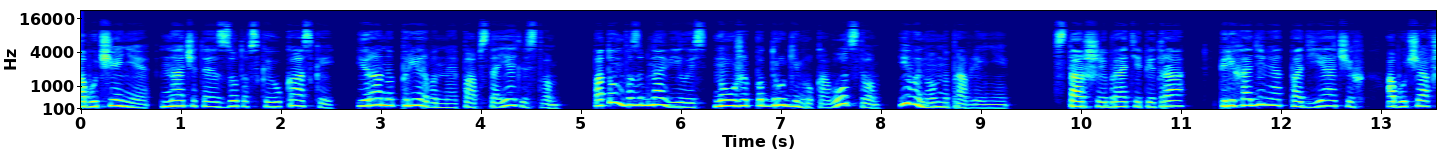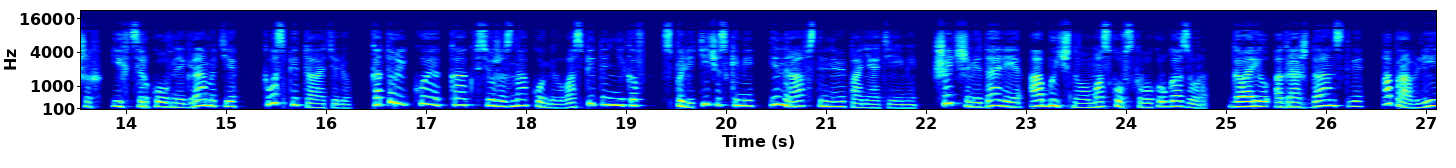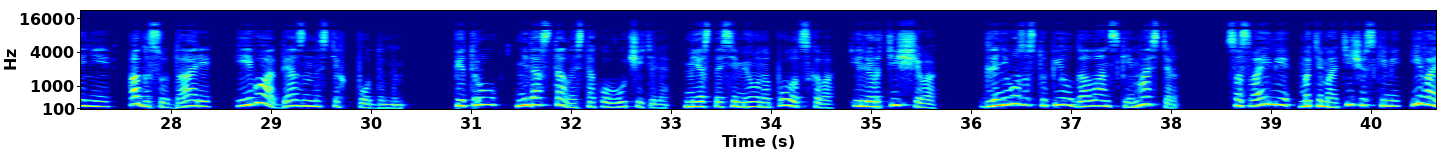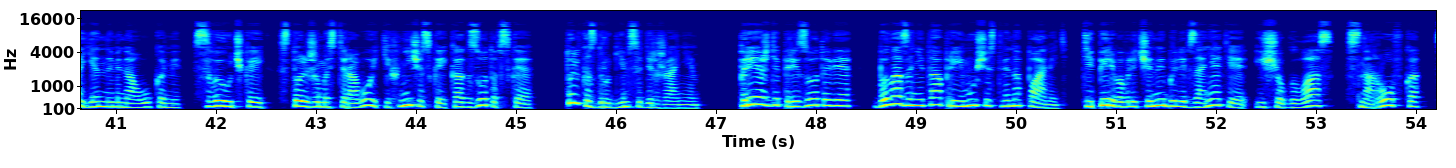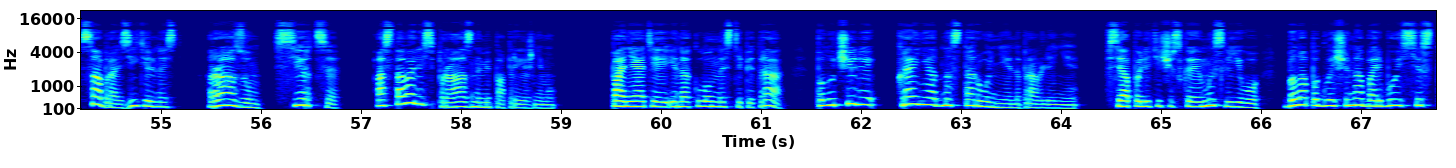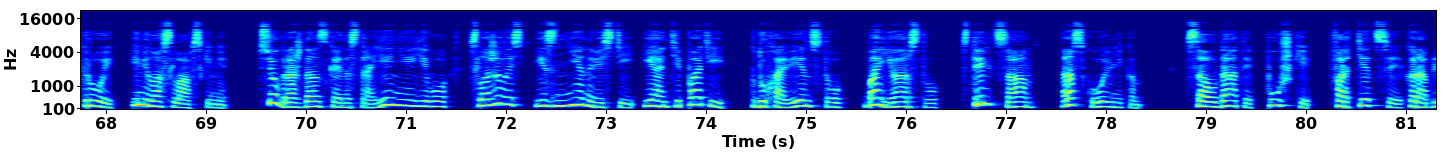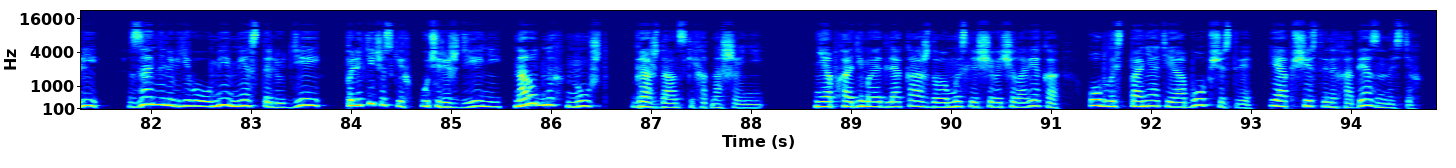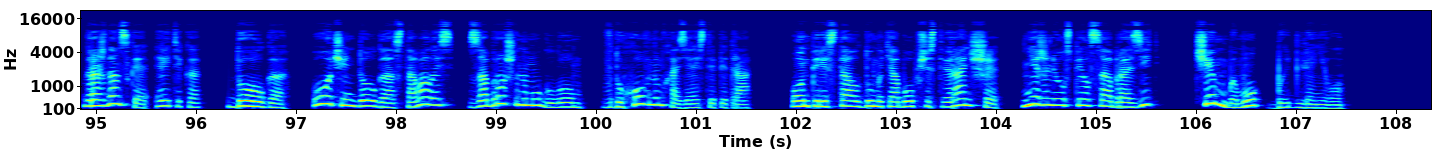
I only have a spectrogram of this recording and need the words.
Обучение, начатое с Зотовской указкой и рано прерванное по обстоятельствам, потом возобновилось, но уже под другим руководством и в ином направлении. Старшие братья Петра переходили от подьячих, обучавших их церковной грамоте, к воспитателю, который кое-как все же знакомил воспитанников с политическими и нравственными понятиями, шедшими далее обычного московского кругозора, говорил о гражданстве, о правлении, о государе и его обязанностях к подданным. Петру не досталось такого учителя. Место Симеона Полоцкого или Ртищева для него заступил голландский мастер со своими математическими и военными науками, с выучкой столь же мастеровой, технической, как Зотовская, только с другим содержанием. Прежде при Зотове была занята преимущественно память, теперь вовлечены были в занятия еще глаз, сноровка, сообразительность, разум, сердце, оставались праздными по-прежнему. Понятия и наклонности Петра получили крайне одностороннее направление. Вся политическая мысль его была поглощена борьбой с сестрой и Милославскими. Все гражданское настроение его сложилось из ненавистей и антипатий к духовенству, боярству, стрельцам, раскольникам. Солдаты, пушки, фортеции, корабли заняли в его уме место людей, политических учреждений, народных нужд, гражданских отношений. Необходимая для каждого мыслящего человека область понятия об обществе и общественных обязанностях, гражданская этика, долго, очень долго оставалась заброшенным углом в духовном хозяйстве Петра. Он перестал думать об обществе раньше, нежели успел сообразить, чем бы мог быть для него.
